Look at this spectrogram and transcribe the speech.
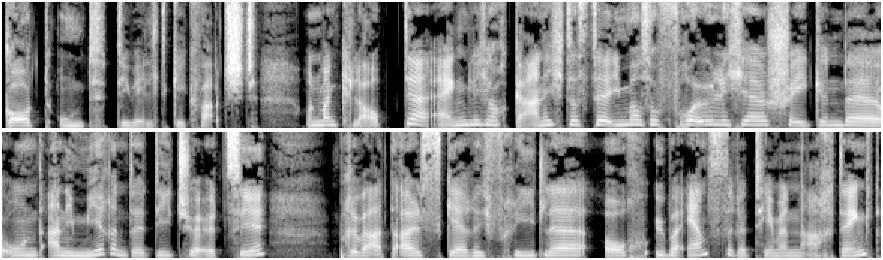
Gott und die Welt gequatscht. Und man glaubt ja eigentlich auch gar nicht, dass der immer so fröhliche, shakende und animierende DJ Ötzi privat als Gary Friedle auch über ernstere Themen nachdenkt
